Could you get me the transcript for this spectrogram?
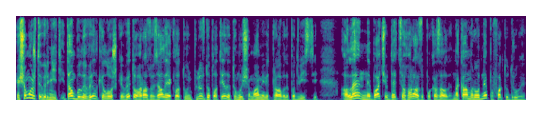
Якщо можете, верніть, і там були вилки, ложки. Ви того разу взяли як латунь, плюс доплатили, тому що мамі відправили по 200. Але не бачив, де цього разу показали. На камеру одне, по факту друге.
